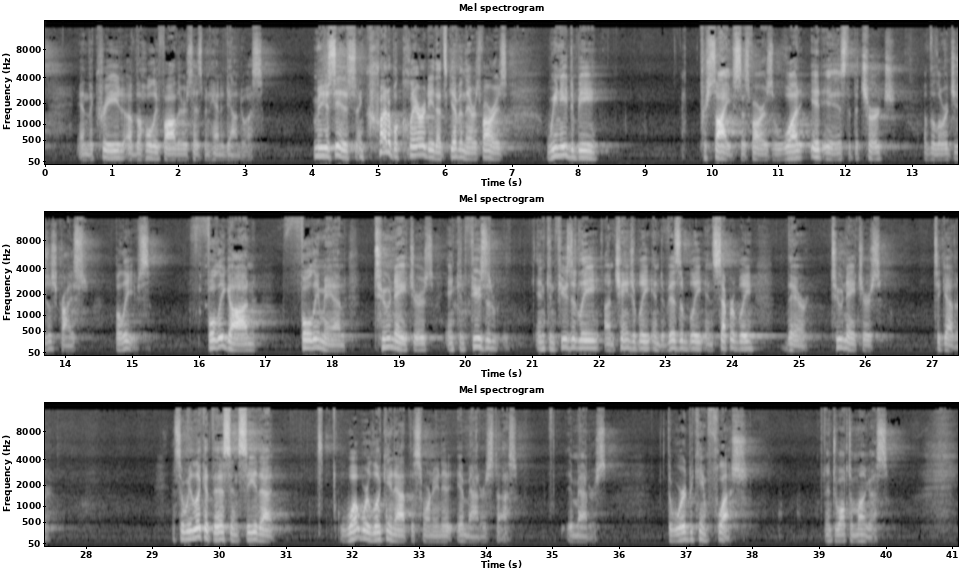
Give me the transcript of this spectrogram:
and the creed of the Holy Fathers has been handed down to us. I mean, you see this incredible clarity that's given there as far as we need to be precise as far as what it is that the church of the Lord Jesus Christ believes. Fully God, fully man, two natures, inconfused, inconfusedly, unchangeably, indivisibly, inseparably, there. Two natures together. And so we look at this and see that what we're looking at this morning, it, it matters to us. It matters. The Word became flesh and dwelt among us.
